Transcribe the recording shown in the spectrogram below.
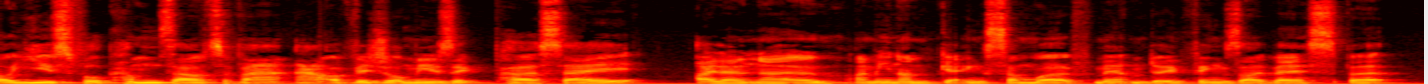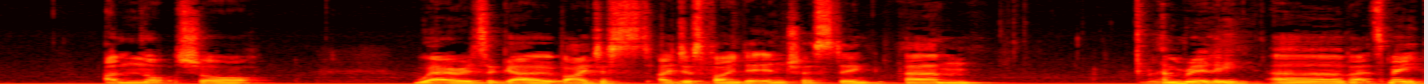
or useful comes out of that out of visual music per se i don't know. I mean i'm getting some work from it. I'm doing things like this but i'm not sure where to go but i just i just find it interesting. Um, and really uh, that's me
